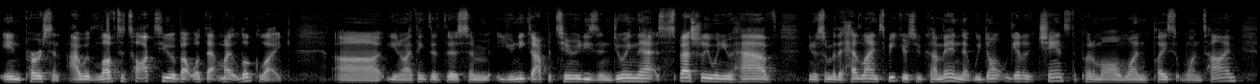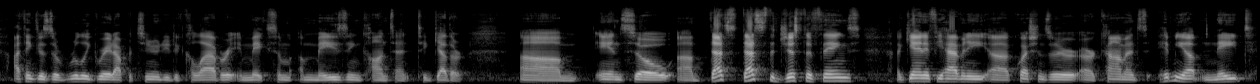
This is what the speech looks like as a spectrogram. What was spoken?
in person. I would love to talk to you about what that might look like. Uh, you know, I think that there's some unique opportunities in doing that, especially when you have, you know, some of the headline speakers who come in that we don't get a chance to put them all in one place at one time. I think there's a really great opportunity to collaborate and make some amazing content together. Um, and so uh, that's that's the gist of things. Again, if you have any uh, questions or, or, comments, hit me up, Nate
